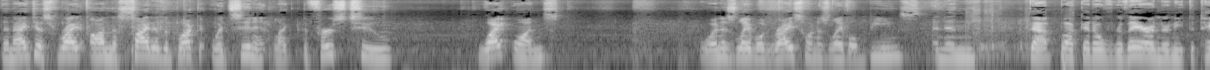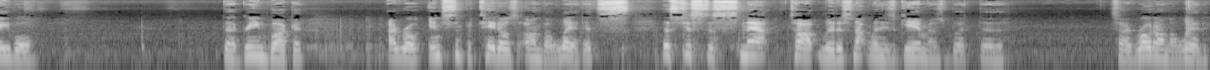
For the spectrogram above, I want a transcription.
then I just write on the side of the bucket what's in it. Like the first two white ones one is labeled rice, one is labeled beans, and then that bucket over there underneath the table, the green bucket, I wrote instant potatoes on the lid. It's it's just a snap top lid. It's not one of these gammas, but uh, so I wrote on the lid.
